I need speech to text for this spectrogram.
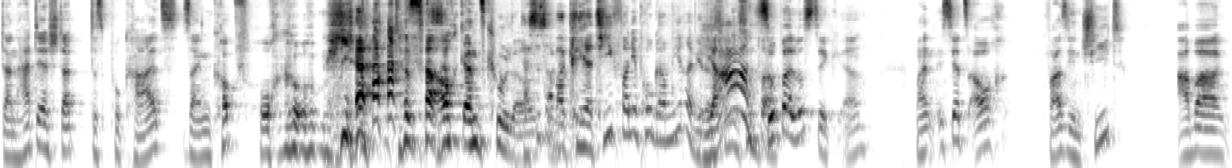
dann hat er statt des Pokals seinen Kopf hochgehoben. Ja. Das sah auch ganz cool aus. Das ist aber kreativ von den Programmierern wieder. Das ja, ich super. lustig. Ja. Man ist jetzt auch quasi ein Cheat, aber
